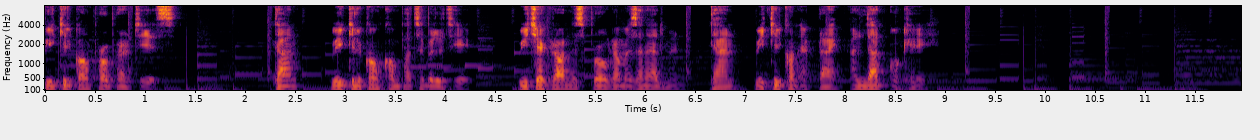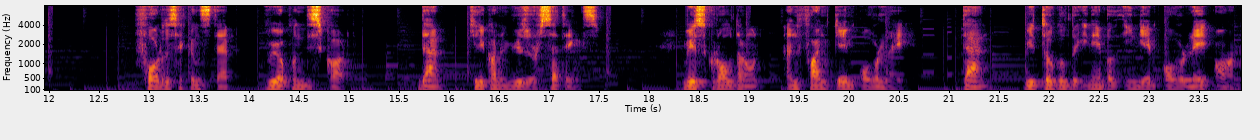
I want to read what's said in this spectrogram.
we click on properties. Then we click on compatibility. We check run this program as an admin. Then we click on apply and then OK. For the second step, we open Discord. Then click on user settings. We scroll down and find game overlay. Then we toggle the enable in-game overlay on.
